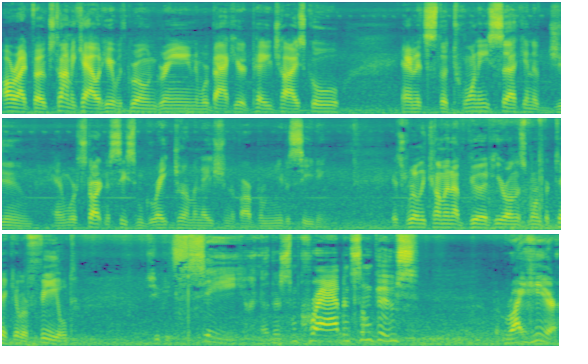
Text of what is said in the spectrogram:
All right, folks. Tommy Cowett here with Growing Green. And we're back here at Page High School. And it's the 22nd of June, and we're starting to see some great germination of our Bermuda seeding. It's really coming up good here on this one particular field. As you can see, I know there's some crab and some goose, right here,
